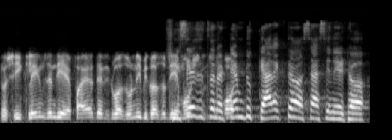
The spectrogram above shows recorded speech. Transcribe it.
You know, she claims in the FIR that it was only because of the She says it's an support. attempt to character assassinate her,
